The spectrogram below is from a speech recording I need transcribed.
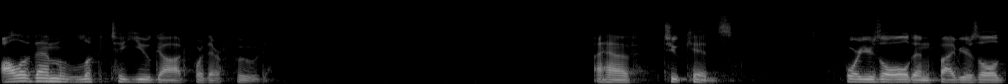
all of them look to you, God, for their food. I have two kids, four years old and five years old,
